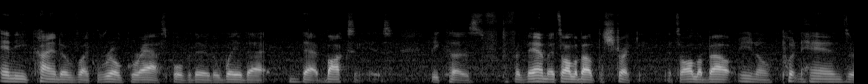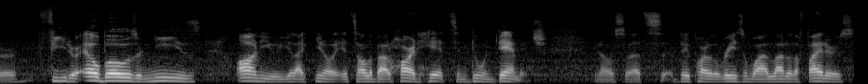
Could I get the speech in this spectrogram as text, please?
any kind of like real grasp over there the way that that boxing is because for them it's all about the striking it's all about you know putting hands or feet or elbows or knees on you. You're like you know it's all about hard hits and doing damage. You know, so that's a big part of the reason why a lot of the fighters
